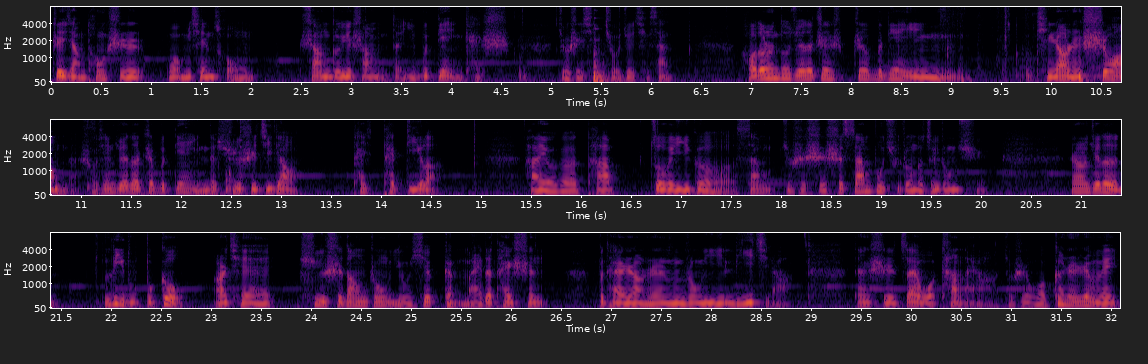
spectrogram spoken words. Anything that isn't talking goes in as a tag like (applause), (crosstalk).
这一讲通识，我们先从上个月上映的一部电影开始，就是《星球崛起三》。好多人都觉得这这部电影挺让人失望的。首先觉得这部电影的叙事基调太太低了，还有个它作为一个三就是史诗三部曲中的最终曲，让人觉得力度不够，而且叙事当中有些梗埋得太深，不太让人容易理解啊。但是在我看来啊，就是我个人认为，《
